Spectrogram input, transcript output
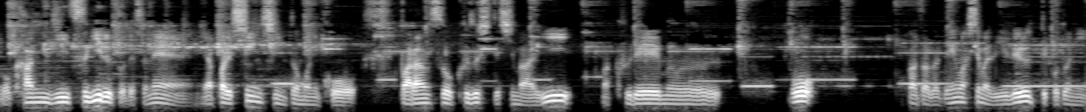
を感じすぎるとですね、やっぱり心身ともにこう、バランスを崩してしまい、まあ、クレームをわざわざ電話してまで入れるってことに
